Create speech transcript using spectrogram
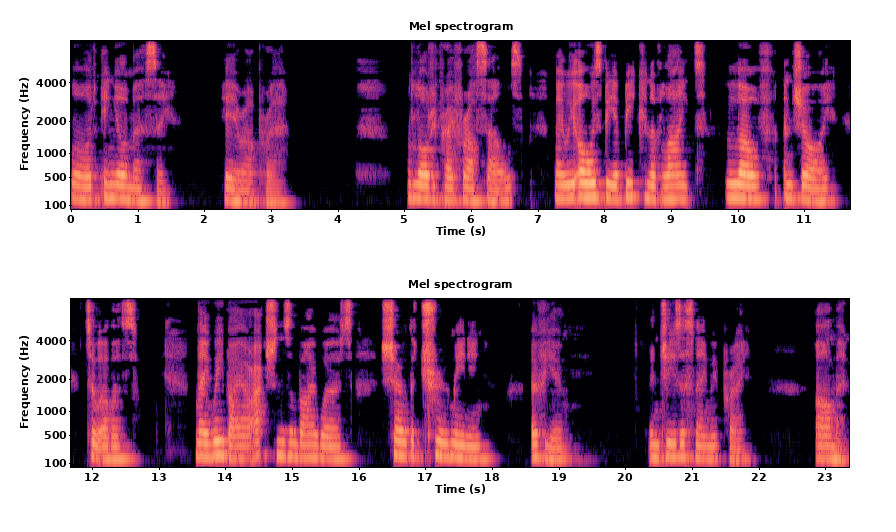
Lord, in your mercy, hear our prayer. Lord, we pray for ourselves. May we always be a beacon of light, love, and joy to others. May we, by our actions and by words, show the true meaning of you. In Jesus' name we pray. Amen.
